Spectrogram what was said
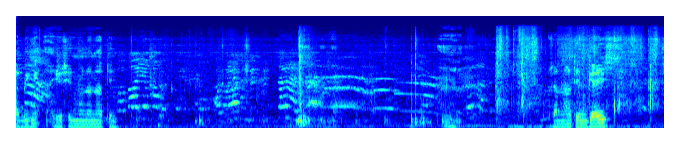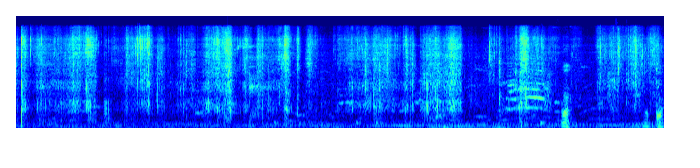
Tabing ayusin muna natin. Buksan natin guys. Oh. Ito.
